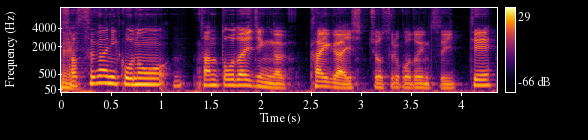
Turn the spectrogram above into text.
さすがにこの担当大臣が海外出張することについて、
